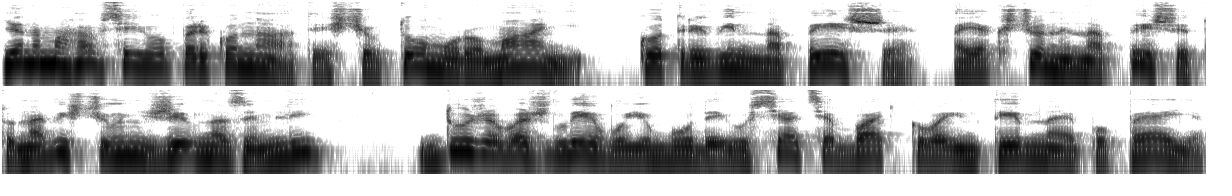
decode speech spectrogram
Я намагався його переконати, що в тому романі, котрий він напише, а якщо не напише, то навіщо він жив на землі, дуже важливою буде і уся ця батькова інтимна епопея,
